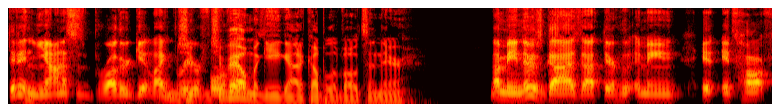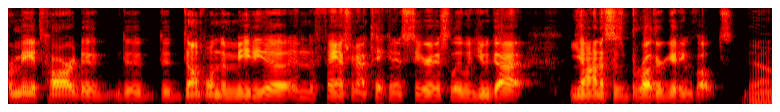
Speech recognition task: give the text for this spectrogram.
didn't mm. Giannis's brother get like three or four? JaVale votes? McGee got a couple of votes in there. I mean, there's guys out there who, I mean, it, it's hard for me. It's hard to, to to dump on the media and the fans for not taking it seriously when you got Giannis's brother getting votes. Yeah.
